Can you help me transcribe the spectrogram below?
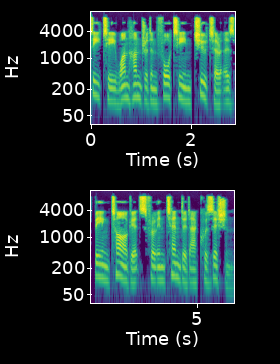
CT-114 Tutor as being targets for intended acquisition.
